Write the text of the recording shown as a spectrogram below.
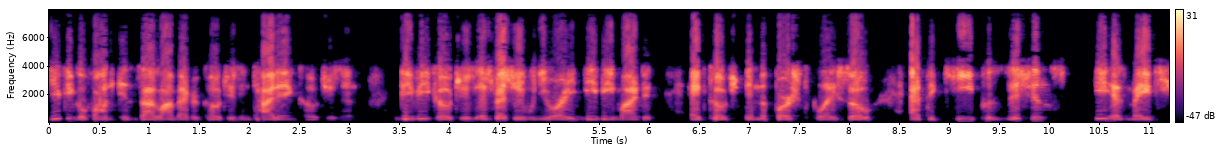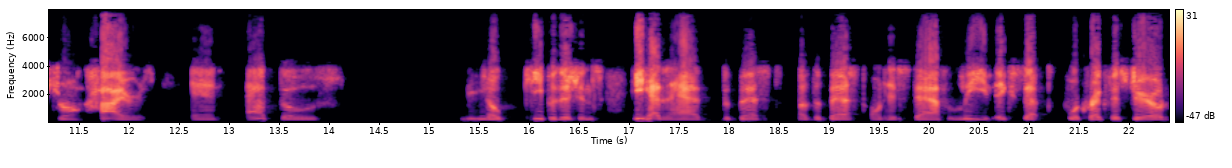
You can go find inside linebacker coaches and tight end coaches and DB coaches, especially when you are a DB minded head coach in the first place. So at the key positions, he has made strong hires, and at those, you know, key positions, he hasn't had the best of the best on his staff leave, except for Craig Fitzgerald,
